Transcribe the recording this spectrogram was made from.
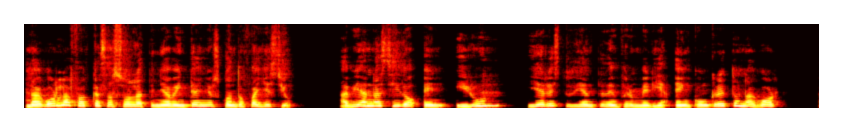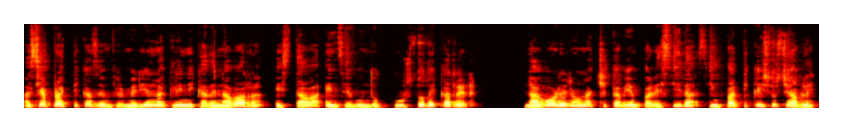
Nagor Lafag Casasola tenía 20 años cuando falleció. Había nacido en Irún y era estudiante de enfermería. En concreto, Nagor hacía prácticas de enfermería en la clínica de Navarra. Estaba en segundo curso de carrera. Nagor era una chica bien parecida, simpática y sociable.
